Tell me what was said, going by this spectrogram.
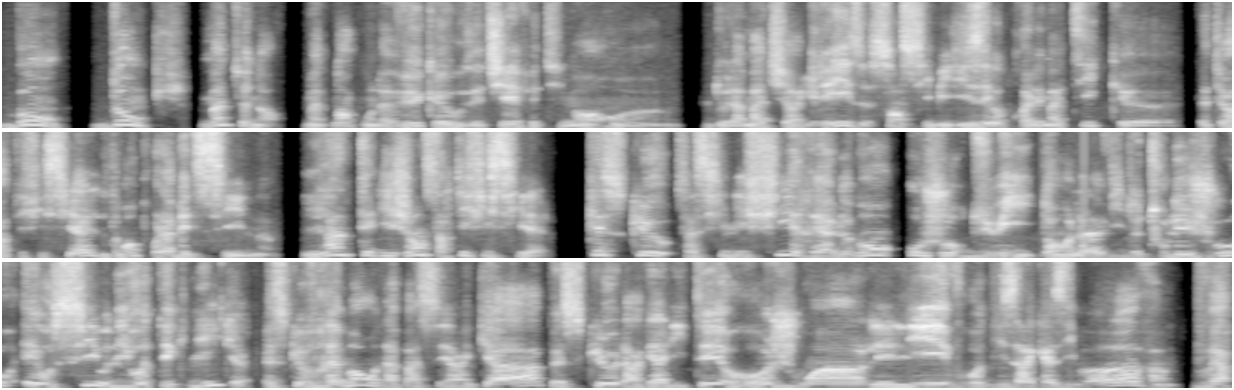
Bon, donc maintenant, maintenant qu'on a vu que vous étiez effectivement de la matière grise sensibilisé aux problématiques d'intelligence artificielle, notamment pour la médecine, l'intelligence artificielle qu'est-ce que ça signifie réellement aujourd'hui dans la vie de tous les jours et aussi au niveau technique? Est-ce que vraiment on a passé un cap? Est-ce que la réalité rejoint les livres d'Isaac Asimov? Vers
